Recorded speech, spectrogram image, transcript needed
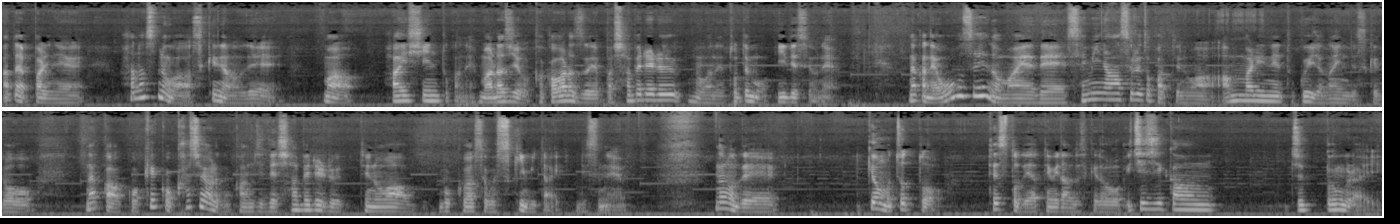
あとやっぱりね話すのが好きなのでまあ配信とかね、まあ、ラジオ関わらずやっぱ喋れるのはねとてもいいですよね。なんかね大勢の前でセミナーするとかっていうのはあんまりね得意じゃないんですけどなんかこう結構カジュアルな感じで喋れるっていうのは僕はすごい好きみたいですね。なので今日もちょっとテストでやってみたんですけど1時間10分ぐらい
